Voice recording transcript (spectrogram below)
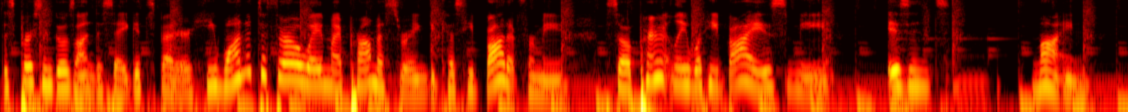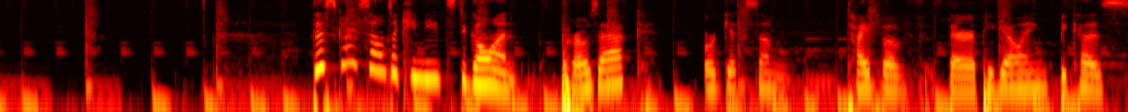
this person goes on to say, gets better. He wanted to throw away my promise ring because he bought it for me. So apparently, what he buys me isn't mine. This guy sounds like he needs to go on Prozac or get some type of therapy going because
